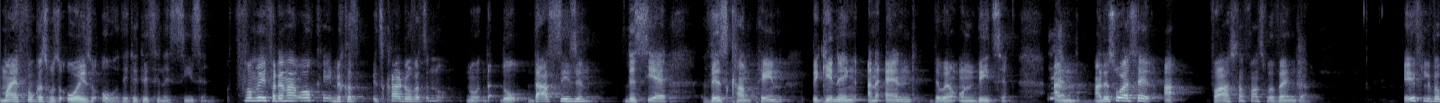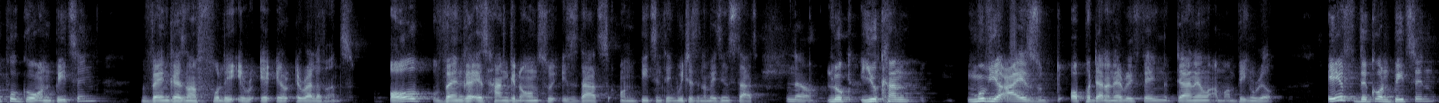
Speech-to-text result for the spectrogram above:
my focus was always, oh, they did this in a season. For me, for them, okay, because it's carried over. So no, no, that, no, that season, this year, this campaign, beginning and end, they were unbeaten. Yeah. And and this is what I said uh, for Arsenal fans for Wenger. If Liverpool go unbeaten, Wenger is not fully ir- ir- irrelevant. All Wenger is hanging on to is that unbeaten thing, which is an amazing start. No, look, you can move your eyes up and down and everything. Daniel, I'm, I'm being real. If they go unbeaten,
